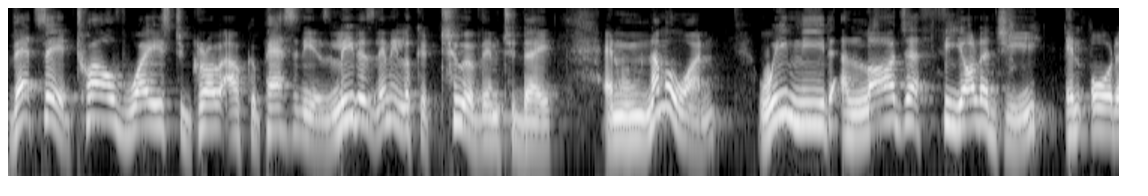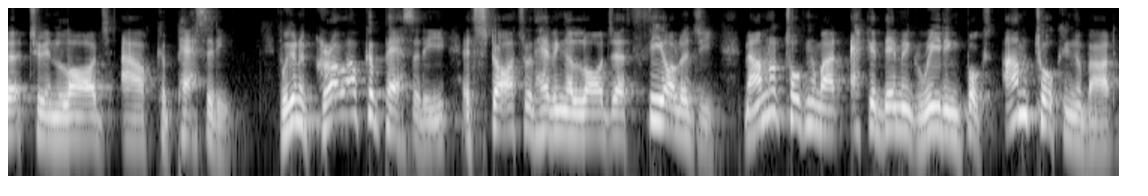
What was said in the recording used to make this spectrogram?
that said, 12 ways to grow our capacity as leaders. Let me look at two of them today. And number one, we need a larger theology in order to enlarge our capacity. If we're going to grow our capacity, it starts with having a larger theology. Now, I'm not talking about academic reading books. I'm talking about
